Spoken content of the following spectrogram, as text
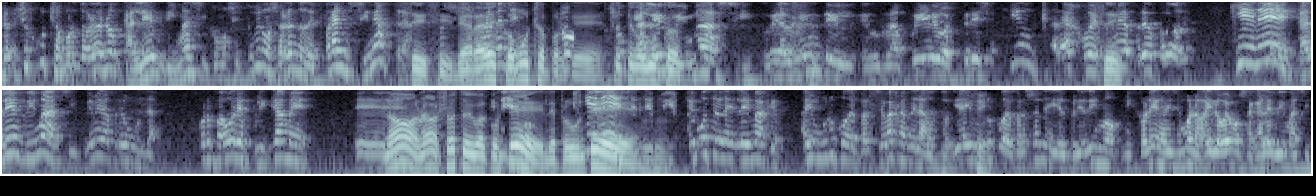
Pero yo escucho por todos lados, no, Caleb Dimasi, como si estuviéramos hablando de Frank Sinatra. Sí, sí, le agradezco mucho porque yo tengo Caleb gusto. Dimasi, realmente el, rapero estrella. ¿Quién carajo es? Primera, perdón, ¿Quién es Caleb Dimasi? Primera pregunta. Por favor, explícame eh, no, no, yo estoy igual que usted. Le pregunté. ¿Quién es este Me muestra la, imagen. Hay un grupo de se bajan del auto y hay un grupo de personas y el periodismo, mis colegas dicen, bueno, ahí lo vemos a Caleb Dimasi.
